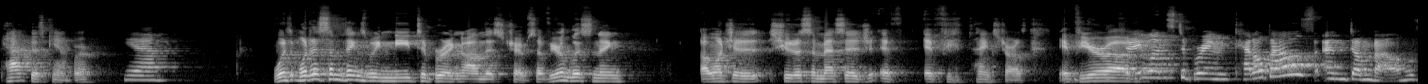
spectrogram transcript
pack this camper. Yeah. What What are some things we need to bring on this trip? So if you're listening, I want you to shoot us a message. If if thanks, Charles. If you're, um, Jay wants to bring kettlebells and dumbbells.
